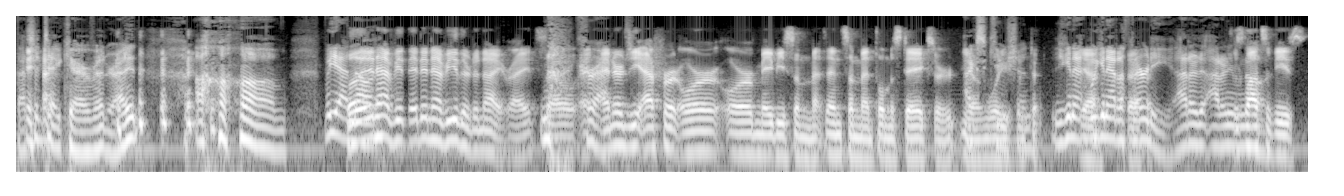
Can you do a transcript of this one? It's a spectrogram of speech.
that should yeah. take care of it, right? um, but yeah, well, no. they didn't have they didn't have either tonight, right? So energy, effort, or or maybe some and some mental mistakes or you execution. Know, you, you, can yeah, we can add a thirty. I don't I don't even know. lots of ease.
